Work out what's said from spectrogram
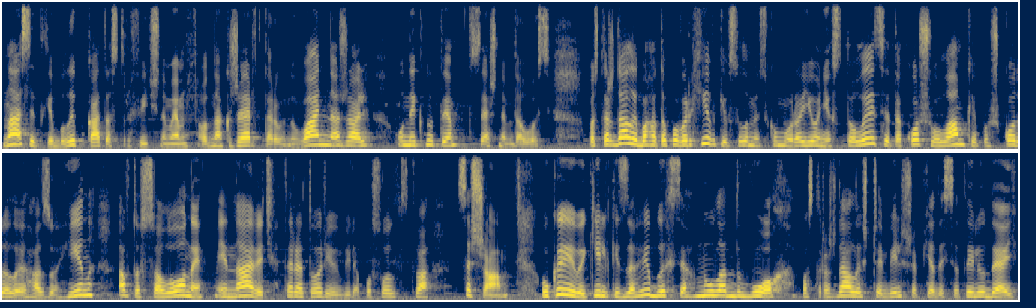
наслідки були б катастрофічними. Однак жертв та руйнувань, на жаль, уникнути все ж не вдалося. Постраждали багатоповерхівки в Солом'янському районі столиці. Також уламки пошкодили газогін, автосалони і навіть територію біля посольства США. У Києві кількість загиблих сягнула двох. Постраждали ще більше 50 людей.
